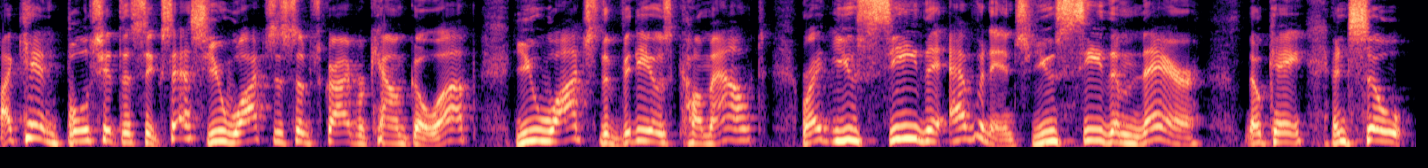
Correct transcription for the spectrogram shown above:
I can't bullshit the success. You watch the subscriber count go up. You watch the videos come out, right? You see the evidence. You see them there. Okay. And so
